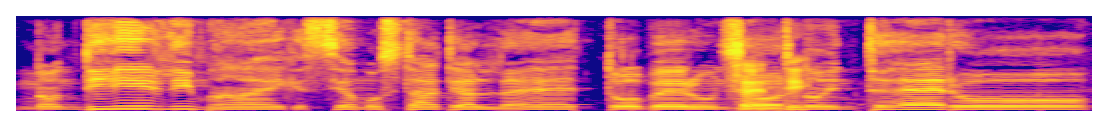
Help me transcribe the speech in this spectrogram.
Non dirgli mai che siamo stati a letto per un Senti. giorno intero.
